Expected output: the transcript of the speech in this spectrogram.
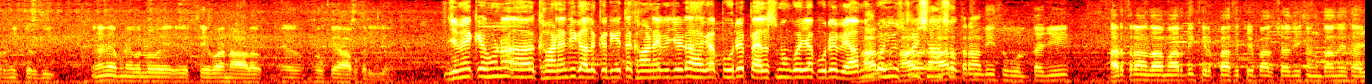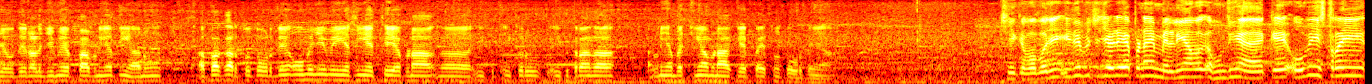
ਫਰਨੀਚਰ ਦੀ। ਇਹਨਾਂ ਨੇ ਆਪਣੇ ਵੱਲੋਂ ਇਹ ਸੇਵਾ ਨਾਲ ਹੋ ਕੇ ਆਪ ਕਰੀ ਹੈ। ਜਿਵੇਂ ਕਿ ਹੁਣ ਖਾਣੇ ਦੀ ਗੱਲ ਕਰੀਏ ਤਾਂ ਖਾਣੇ ਵੀ ਜਿਹੜਾ ਹੈਗਾ ਪੂਰੇ ਪੈਲਸ ਮੰਗੋ ਜਾਂ ਪੂਰੇ ਵਿਆਹ ਮੰਗੋ ਹੀ ਉਸ ਤਰ੍ਹਾਂ ਸ਼ਾਨ ਹਰ ਸੌ ਤਰ੍ਹਾਂ ਦੀ ਸਹੂਲਤ ਹੈ ਜੀ। ਹਰ ਤਰ੍ਹਾਂ ਦਾ ਮਰ ਦੀ ਕਿਰਪਾ ਸੱਚੇ ਪਾਤਸ਼ਾਹ ਦੀ ਸੰਗਤਾਂ ਦੇ ਸਹਿਯੋਗ ਦੇ ਨਾਲ। ਜਿਵੇਂ ਆਪਾਂ ਆਪਣੀਆਂ ਧੀਆਂ ਨੂੰ ਆਪਾਂ ਘਰ ਤੋਂ ਤੋਰਦੇ ਹਾਂ ਉਵੇਂ ਜਿਵੇਂ ਅਸੀਂ ਇੱਥੇ ਆਪਣਾ ਇੱਕ ਇੱਕ ਰੂਪ ਇੱਕ ਤਰ੍ਹਾਂ ਦਾ ਆਪਣੀਆਂ ਬੱਚੀਆਂ ਬਣਾ ਕੇ ਆਪਾਂ ਇੱਥੋਂ ਤੋਰਦੇ ਹਾਂ। ਠੀਕ ਹੈ ਬਾਬਾ ਜੀ ਇਹਦੇ ਵਿੱਚ ਜਿਹੜੇ ਆਪਣੇ ਮਿਲਣੀਆਂ ਵਗ- ਹੁੰਦੀਆਂ ਹੈ ਕਿ ਉਹ ਵੀ ਇਸ ਤਰ੍ਹਾਂ ਹੀ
